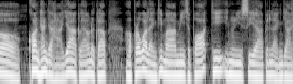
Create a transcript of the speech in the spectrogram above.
ก็ค่อนข้างจะหายากแล้วนะครับ เพราะว่าแหล่งที่มามีเฉพาะที่อินโดนีเซียเป็นแหล่งใหญ่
